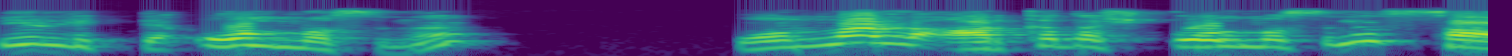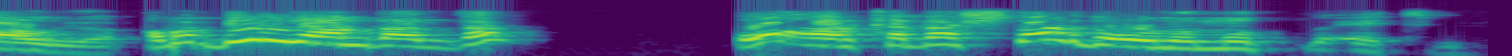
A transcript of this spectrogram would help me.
birlikte olmasını onlarla arkadaş olmasını sağlıyor. Ama bir yandan da o arkadaşlar da onu mutlu etmiyor.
